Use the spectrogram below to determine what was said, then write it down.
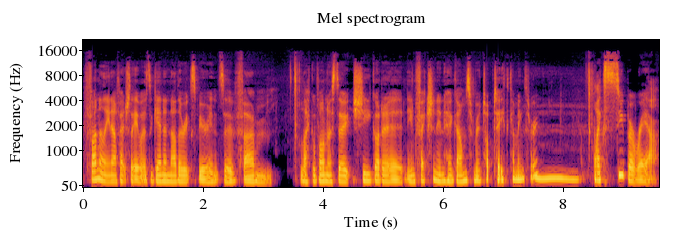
Funnily enough, actually, it was again another experience of um, lack of honor. So she got an infection in her gums from her top teeth coming through, like super rare.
